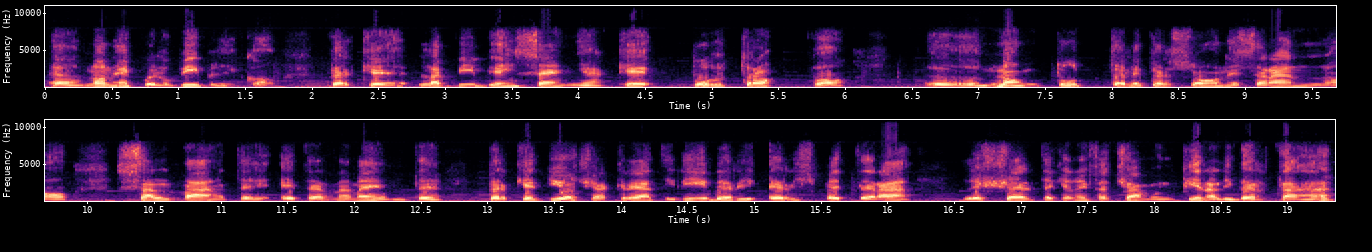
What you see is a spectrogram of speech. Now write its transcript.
eh, non è quello biblico, perché la Bibbia insegna che purtroppo eh, non tutte le persone saranno salvate eternamente perché Dio ci ha creati liberi e rispetterà le scelte che noi facciamo in piena libertà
